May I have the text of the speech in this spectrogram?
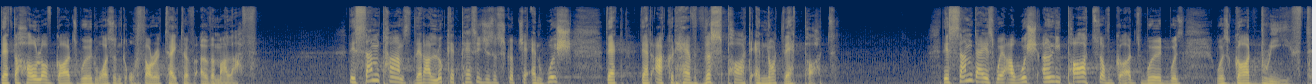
that the whole of God's word wasn't authoritative over my life. There's sometimes that I look at passages of scripture and wish that, that I could have this part and not that part. There's some days where I wish only parts of God's word was, was God breathed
